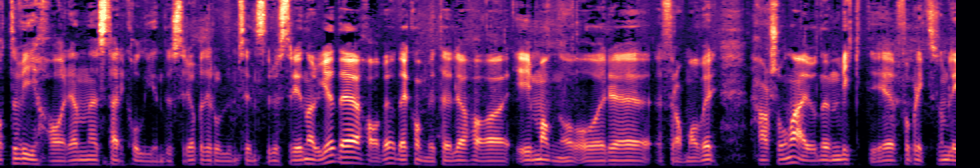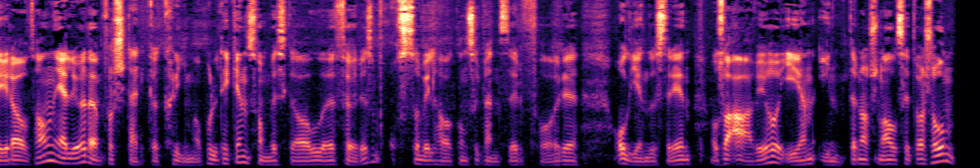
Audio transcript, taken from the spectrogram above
At vi har en sterk oljeindustri og petroleumsindustri i Norge. Det har vi, og det kommer vi til å ha i mange år eh, framover. Her sånn er jo den viktige forpliktelsen som ligger i avtalen, gjelder jo den forsterka klimapolitikken som vi skal eh, føre, som også vil ha konsekvenser for eh, oljeindustrien. Og så er vi jo i en internasjonal situasjon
